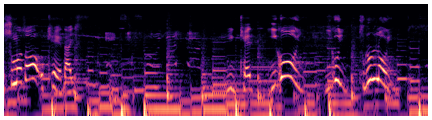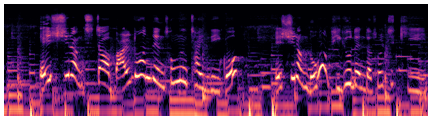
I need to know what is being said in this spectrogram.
숨어서? 오케이 나이스. 이 개 이거 이거 브롤러 애쉬랑 진짜 말도 안 되는 성능 차인데 이거? 애쉬랑 너무 비교된다 솔직히.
